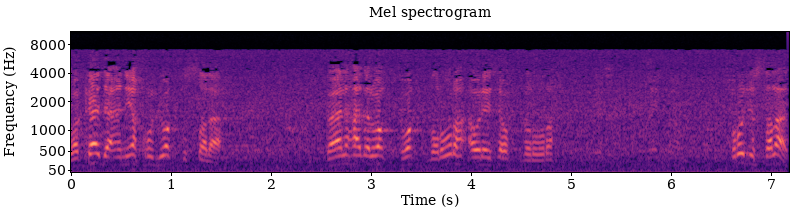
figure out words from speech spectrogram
وكاد أن يخرج وقت الصلاة فهل هذا الوقت وقت ضرورة أو ليس وقت ضرورة؟ خروج الصلاة.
